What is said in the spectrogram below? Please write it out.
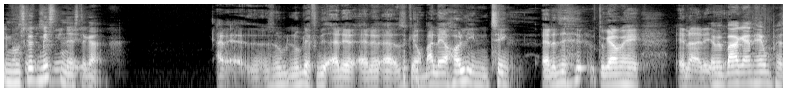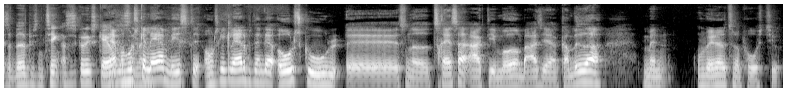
Jamen, hun skal jo ikke miste den næste gang. Altså, nu, nu bliver jeg forvirret. Er det, er det, er, så skal hun bare lære at holde i en ting? Er det det, du gerne vil have? Eller er det... Jeg vil bare gerne have, at hun passer bedre på sine ting, og så skal du ikke skæve Ja, men hun skal her. lære at miste, og hun skal ikke lære det på den der old school, øh, sådan noget 60'er-agtige måde, hun bare siger, kom videre, men hun vender det til noget positivt.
